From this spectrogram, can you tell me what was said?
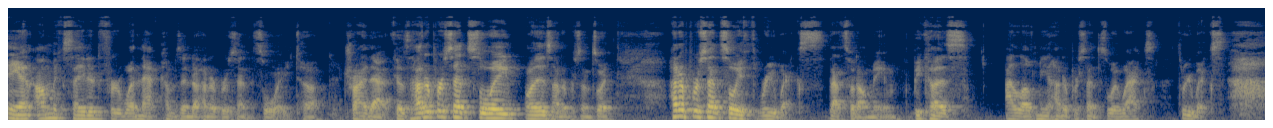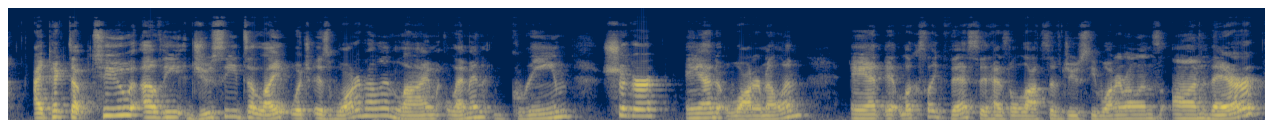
And I'm excited for when that comes into 100% soy to try that. Because 100% soy, well, it is 100% soy. 100% soy 3 wicks. That's what I'll mean. Because I love me 100% soy wax 3 wicks. I picked up two of the Juicy Delight, which is watermelon, lime, lemon, green, sugar, and watermelon. And it looks like this. It has lots of juicy watermelons on there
